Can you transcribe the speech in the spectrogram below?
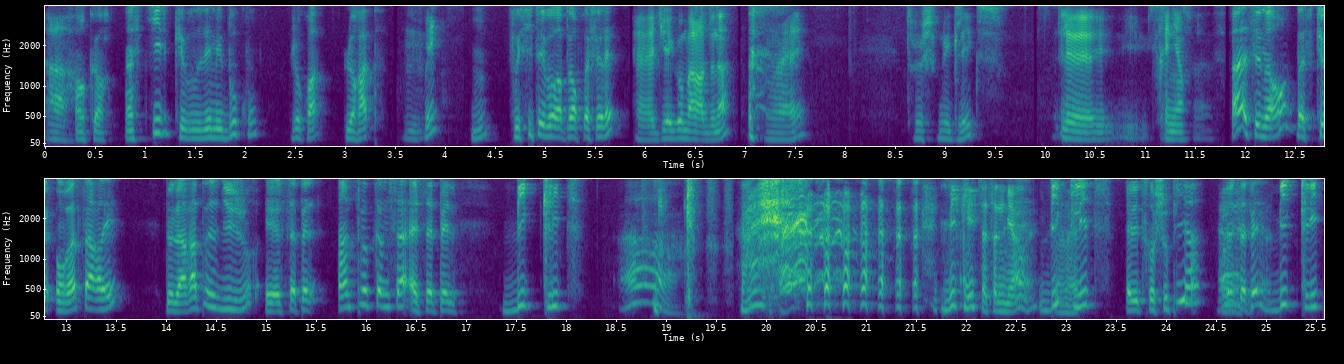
Ah. Encore. Un style que vous aimez beaucoup, je crois, le rap. Oui. Hmm. Vous citer vos rappeurs préférés Euh, Diego Maradona, Ouais. Clics. le ukrainien. Ah, c'est marrant parce que on va parler de la rappeuse du jour et elle s'appelle un peu comme ça. Elle s'appelle Big Clit. Ah. Big Clit, ça sonne bien. hein. Big Ouais. Clit. Elle est trop choupie, hein. Ouais. Elle s'appelle Big Clit.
